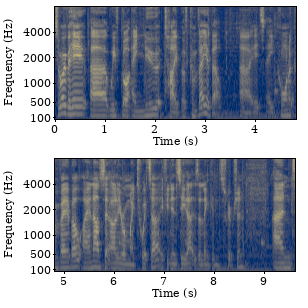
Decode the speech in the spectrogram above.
So over here, uh, we've got a new type of conveyor belt. Uh, it's a corner conveyor belt. I announced it earlier on my Twitter. If you didn't see that, there's a link in the description. And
